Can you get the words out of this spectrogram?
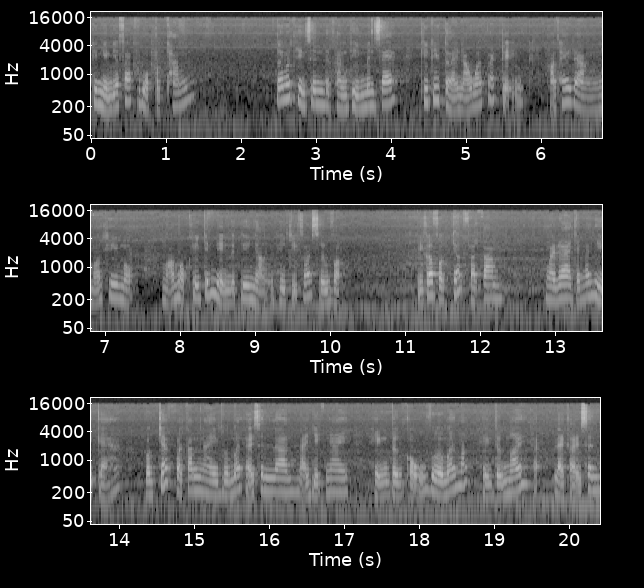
kinh nghiệm giáo pháp của một bậc thánh. Đối với thiền sinh thực hành thiền minh sát, khi trí tuệ não quán phát triển, họ thấy rằng mỗi khi một, mỗi một khi chánh niệm được ghi nhận thì chỉ có sự vật, chỉ có vật chất và tâm. Ngoài ra chẳng có gì cả. Vật chất và tâm này vừa mới khởi sinh lên lại diệt ngay, hiện tượng cũ vừa mới mất, hiện tượng mới lại khởi sinh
